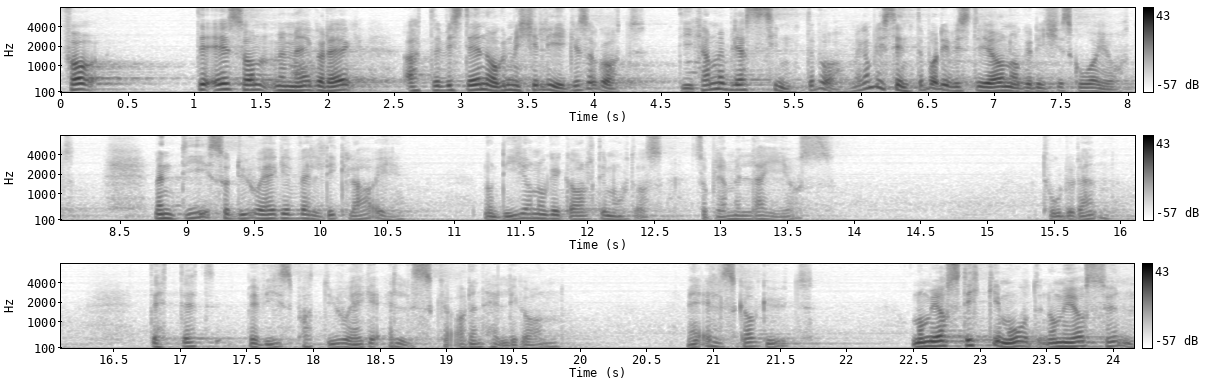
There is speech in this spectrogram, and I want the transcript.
For det er sånn med meg og deg at hvis det er noen vi ikke liker så godt, de kan vi bli sinte på. Vi kan bli sinte på dem hvis de gjør noe de ikke skulle ha gjort. Men de som du og jeg er veldig glad i, når de gjør noe galt imot oss, så blir vi lei oss. Tok du den? Dette er et bevis på at du og jeg er elsket av Den hellige ånd. Vi er elsket av Gud. Når vi gjør stikk imot, når vi gjør synd,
